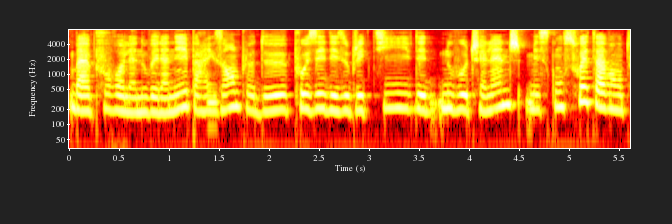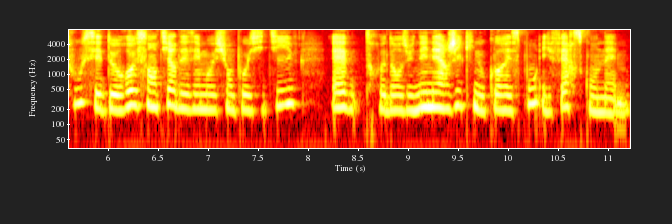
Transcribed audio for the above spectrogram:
bah, pour la nouvelle année par exemple, de poser des objectifs, des nouveaux challenges, mais ce qu'on souhaite avant tout, c'est de ressentir des émotions positives, être dans une énergie qui nous correspond et faire ce qu'on aime.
